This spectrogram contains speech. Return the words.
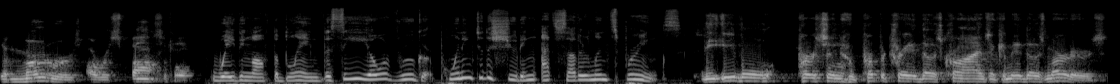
The murderers are responsible. Waving off the blame, the CEO of Ruger pointing to the shooting at Sutherland Springs. The evil person who perpetrated those crimes and committed those murders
